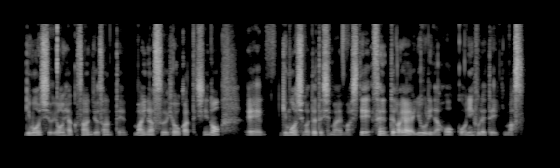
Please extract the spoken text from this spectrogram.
疑問集433点マイナス評価値の、疑問集が出てしまいまして、先手がやや有利な方向に触れていきます。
